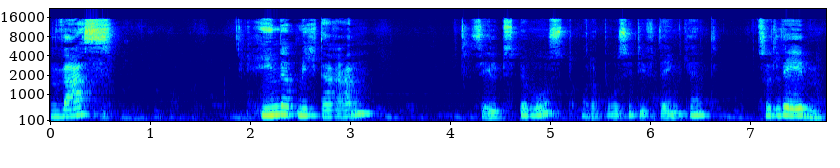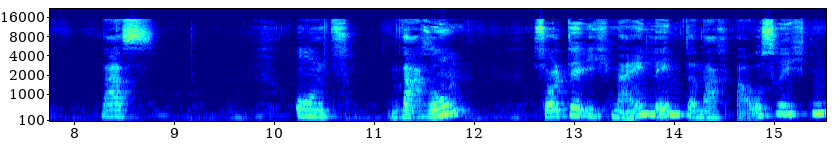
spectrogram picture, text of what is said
Was hindert mich daran, selbstbewusst oder positiv denkend zu leben? Was? Und warum sollte ich mein Leben danach ausrichten,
